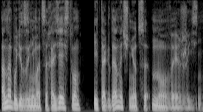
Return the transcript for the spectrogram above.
она будет заниматься хозяйством, и тогда начнется новая жизнь.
